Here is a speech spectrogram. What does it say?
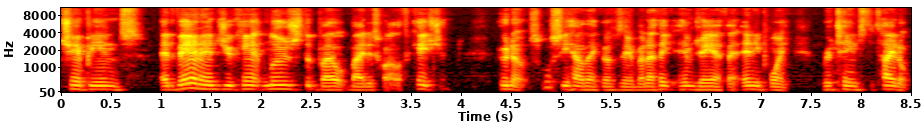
champions advantage. You can't lose the belt by disqualification. Who knows? We'll see how that goes there. But I think MJF at any point retains the title.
